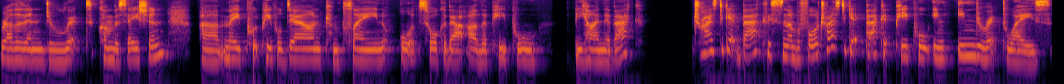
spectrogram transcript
rather than direct conversation, uh, may put people down, complain, or talk about other people behind their back. Tries to get back, this is number four, tries to get back at people in indirect ways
